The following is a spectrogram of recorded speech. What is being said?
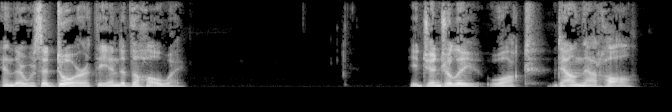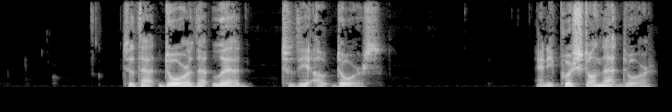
and there was a door at the end of the hallway. He gingerly walked down that hall to that door that led to the outdoors. And he pushed on that door,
